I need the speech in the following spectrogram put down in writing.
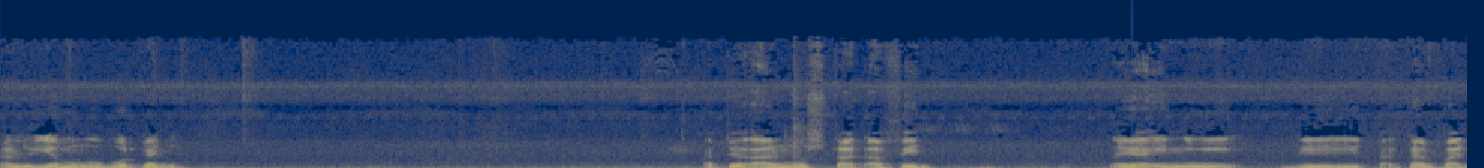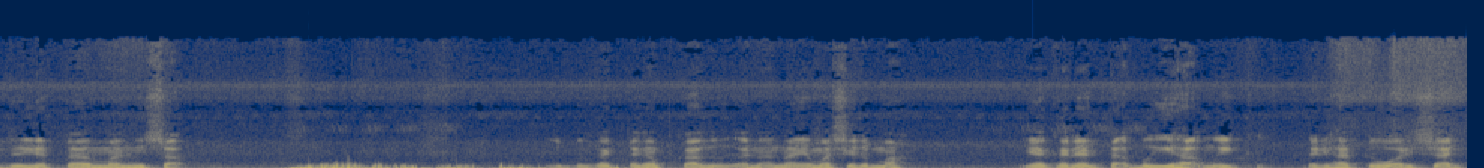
Lalu ia menguburkannya. Kata Al-Mustad Afin. Ayat ini ditakkan pada yataman nisa Jadi berkaitan dengan perkara anak-anak yang masih lemah Yang kalian tak beri hak mereka Dari harta warisan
